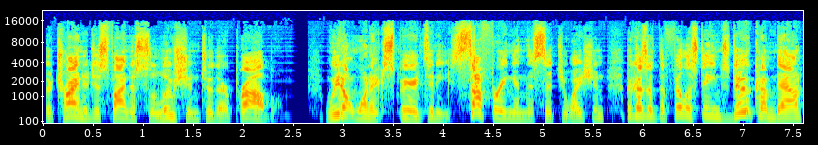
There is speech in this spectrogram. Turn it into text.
They're trying to just find a solution to their problem. We don't want to experience any suffering in this situation because if the Philistines do come down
